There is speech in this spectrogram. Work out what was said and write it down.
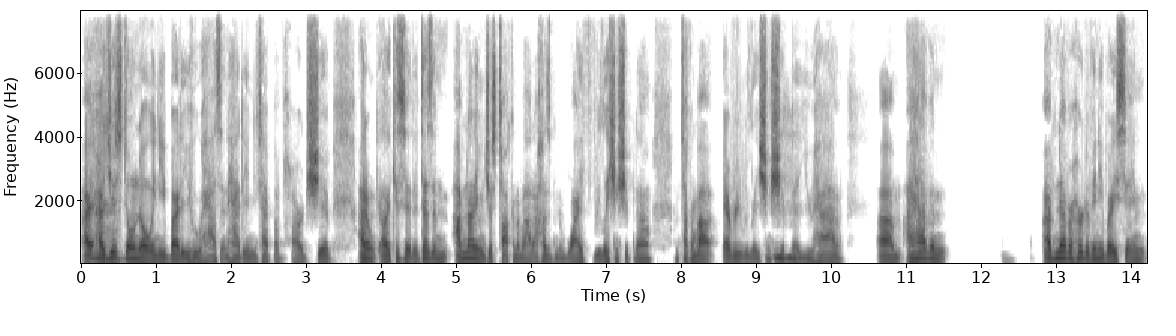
I, I just don't know anybody who hasn't had any type of hardship. I don't, like I said, it doesn't. I'm not even just talking about a husband and wife relationship now. I'm talking about every relationship that Mm-hmm. you have. Um, I haven't. I've never heard of anybody saying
